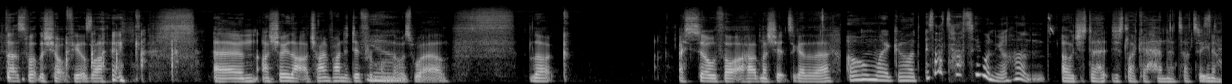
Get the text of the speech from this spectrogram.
That's what the shot feels like. Um, I'll show you that. I'll try and find a different one though as well. Look, I so thought I had my shit together there. Oh my god, is that a tattoo on your hand? Oh, just a, just like a henna tattoo, you know.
